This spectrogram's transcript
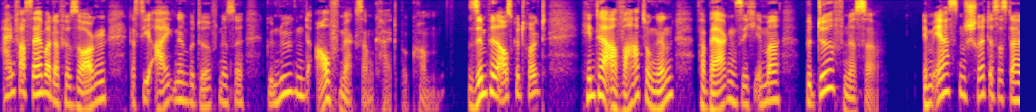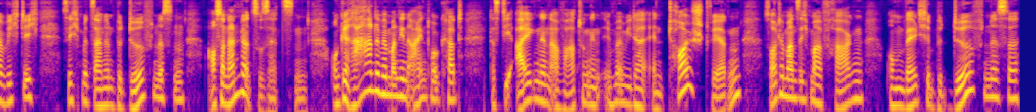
einfach selber dafür sorgen, dass die eigenen Bedürfnisse genügend Aufmerksamkeit bekommen. Simpel ausgedrückt, hinter Erwartungen verbergen sich immer Bedürfnisse. Im ersten Schritt ist es daher wichtig, sich mit seinen Bedürfnissen auseinanderzusetzen. Und gerade wenn man den Eindruck hat, dass die eigenen Erwartungen immer wieder enttäuscht werden, sollte man sich mal fragen, um welche Bedürfnisse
